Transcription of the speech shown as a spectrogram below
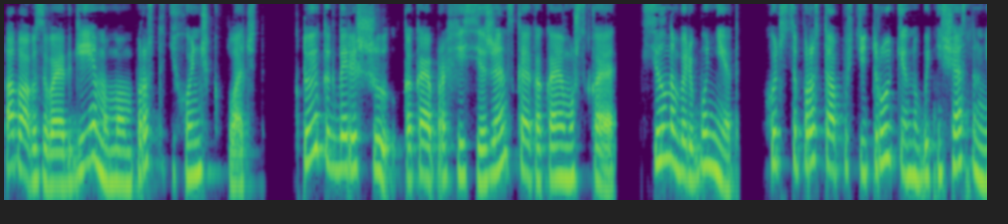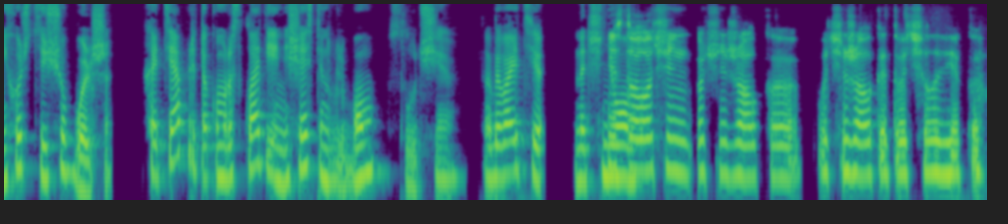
Папа обзывает геем, а мама просто тихонечко плачет. Кто и когда решил, какая профессия женская, какая мужская? Сил на борьбу нет. Хочется просто опустить руки, но быть несчастным не хочется еще больше. Хотя при таком раскладе я несчастен в любом случае. Так давайте начнем. Мне стало очень, очень жалко, очень жалко этого человека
